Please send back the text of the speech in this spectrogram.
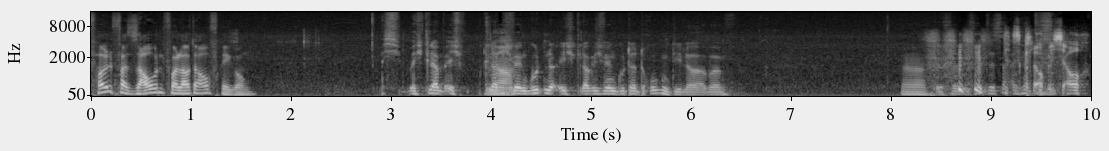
voll versauen vor lauter Aufregung. ich ich glaube, ich, glaub, Ja. ich wäre ein, guter- ich glaub, ich wär ein guter Drogendealer, aber. Ja. Das, das, Das glaube ich auch.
